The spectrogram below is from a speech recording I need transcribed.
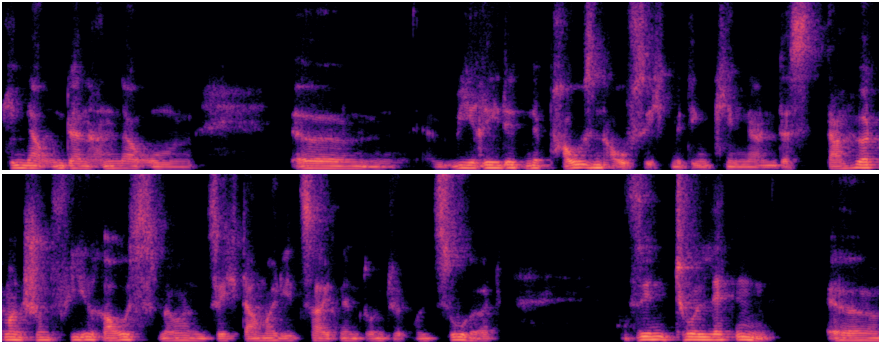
Kinder untereinander um, ähm, wie redet eine Pausenaufsicht mit den Kindern. Das, da hört man schon viel raus, wenn man sich da mal die Zeit nimmt und, und zuhört sind Toiletten äh,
